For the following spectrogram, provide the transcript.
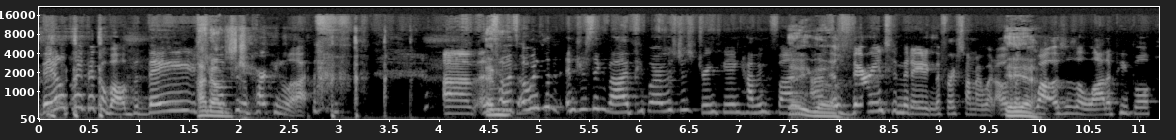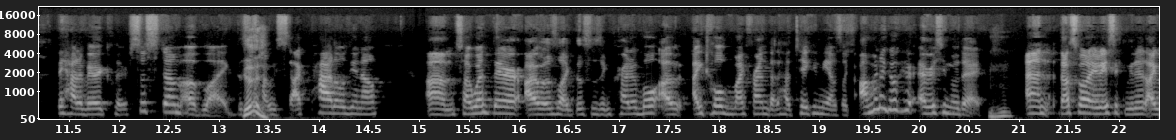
They don't play pickleball, but they show know, up to the parking lot. um, and, so it's always an interesting vibe. People are always just drinking, having fun. Um, it was very intimidating the first time I went. I was Yeah, like, yeah. wow, this is a lot of people. They had a very clear system of like, this Good. is how we stack paddles, you know. Um, so I went there. I was like, this is incredible. I, I told my friend that had taken me, I was like, I'm going to go here every single day. Mhm. And that's what I basically did. I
